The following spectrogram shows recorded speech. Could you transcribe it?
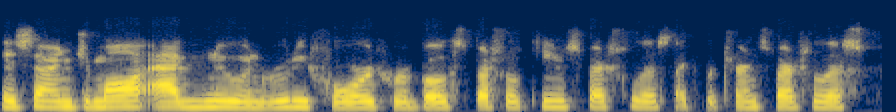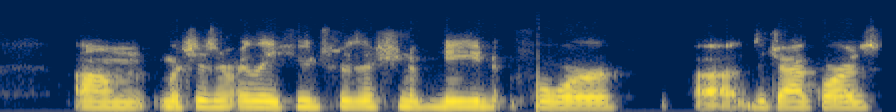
They signed Jamal Agnew and Rudy Ford, who are both special team specialists, like return specialists, um, which isn't really a huge position of need for uh, the Jaguars.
